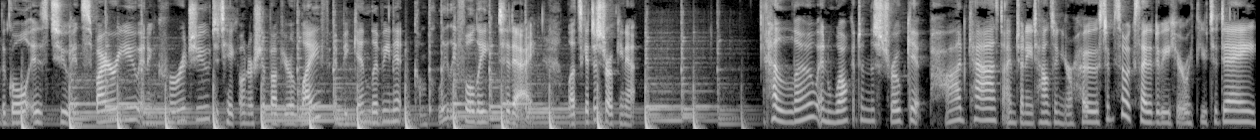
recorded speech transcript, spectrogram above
The goal is to inspire you and encourage you to take ownership of your life and begin living it completely fully today. Let's get to stroking it. Hello and welcome to the Stroke It podcast. I'm Jenny Townsend, your host. I'm so excited to be here with you today.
